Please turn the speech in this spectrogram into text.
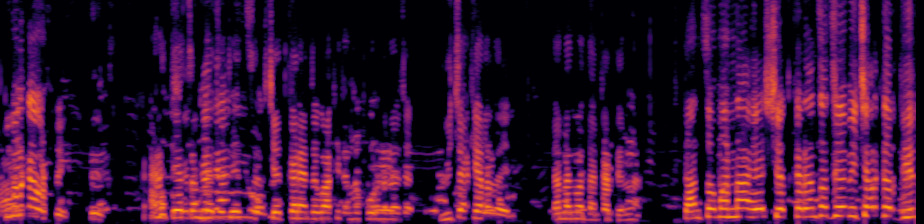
तुम्हाला काय वाटतंय? आणि समजायचं शेतकऱ्यांचं बाकी त्यांचा पूर्ण विचार केला जाईल. त्यांनाच मतदान करतील ना. त्यांचं म्हणणं आहे शेतकऱ्यांचा जे विचार करतील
